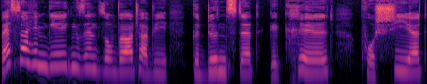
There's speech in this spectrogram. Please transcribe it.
Besser hingegen sind so Wörter wie gedünstet, gegrillt, pochiert.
